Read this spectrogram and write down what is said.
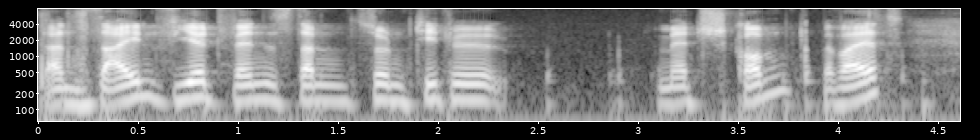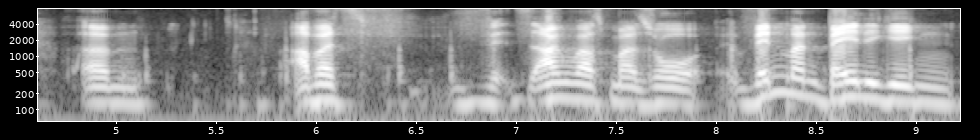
dann sein wird, wenn es dann zum Titelmatch kommt, wer weiß. Ähm, aber jetzt, sagen wir es mal so, wenn man Bailey gegen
